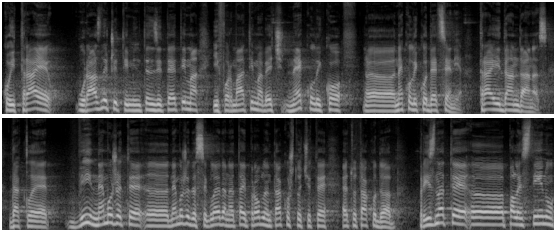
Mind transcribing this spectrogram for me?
koji traje u različitim intenzitetima i formatima već nekoliko, e, nekoliko decenija. Traje i dan danas. Dakle, vi ne možete, e, ne može da se gleda na taj problem tako što ćete, eto tako da priznate e, Palestinu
